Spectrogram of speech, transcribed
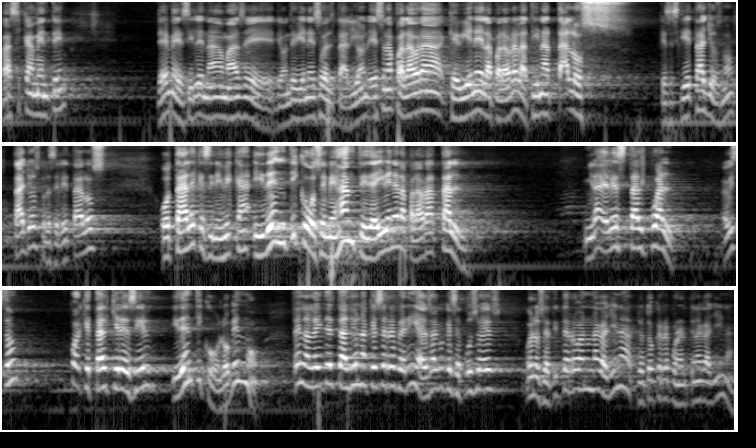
básicamente, déjeme decirle nada más de dónde viene eso del talión, es una palabra que viene de la palabra latina talos, que se escribe tallos, ¿no? Tallos, pero se lee talos, o tale que significa idéntico o semejante, de ahí viene la palabra tal. Mira, él es tal cual, ¿ha visto? Porque tal quiere decir idéntico, lo mismo. En la ley del talión, ¿a qué se refería? Es algo que se puso es, bueno, si a ti te roban una gallina, yo tengo que reponerte una gallina.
